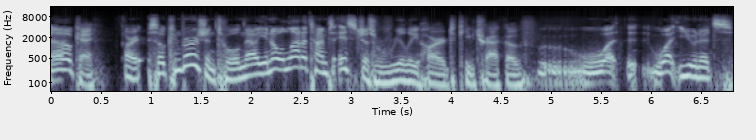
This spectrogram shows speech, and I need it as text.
Okay. All right. So conversion tool. Now, you know, a lot of times it's just really hard to keep track of what what units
